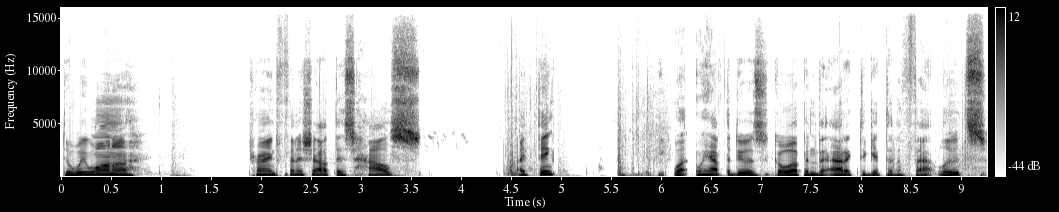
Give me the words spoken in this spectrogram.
do we want to try and finish out this house. I think what we have to do is go up into the attic to get to the fat loots.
